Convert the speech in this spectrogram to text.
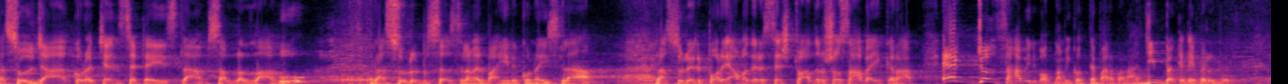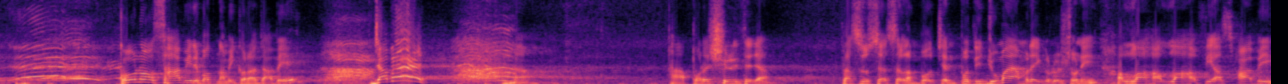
রসুল যা করেছেন সেটাই ইসলাম সাল্লাল্লাহু রাসুলের বাহিরে কোনো ইসলাম? রাসুলের পরে আমাদের শ্রেষ্ঠ আদর্শ সাহাবাই কারাম একজন সাহাবির বদনামি করতে পারবে না, জিব্বা কেটে ফেলব। কোন সাহাবির বদনামি করা যাবে? যাবে? না। হ্যাঁ পরের শ্রেণীতে যান। রাসুসাল্লাম বলছেন, প্রতি জুমায় আমরা এগুলো শুনি, আল্লাহ আল্লাহ হাফিয়া সাহাবি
